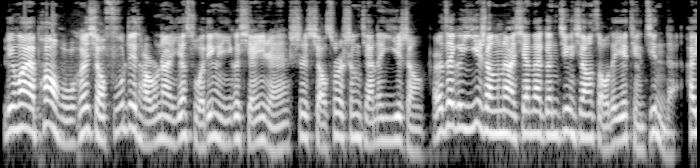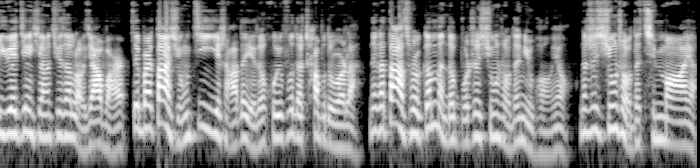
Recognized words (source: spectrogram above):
另外，胖虎和小夫这头呢，也锁定一个嫌疑人，是小翠生前的医生。而这个医生呢，现在跟静香走的也挺近的，还约静香去他老家玩。这边大雄记忆啥的也都恢复的差不多了。那个大翠根本都不是凶手的女朋友，那是凶手的亲妈呀。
